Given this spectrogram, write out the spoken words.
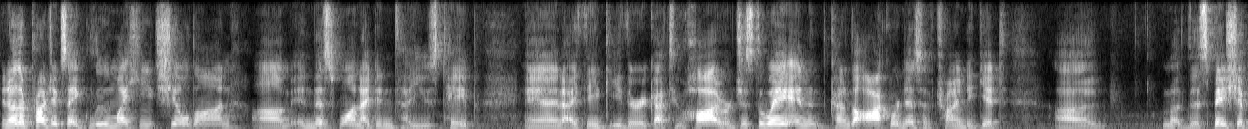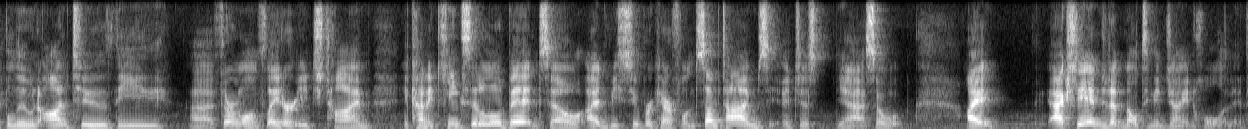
in other projects I glue my heat shield on. Um, in this one I didn't, I used tape. And I think either it got too hot or just the way, and kind of the awkwardness of trying to get the spaceship balloon onto the uh, thermal inflator each time. It kind of kinks it a little bit, so I had to be super careful. And sometimes it just, yeah, so I actually ended up melting a giant hole in it.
